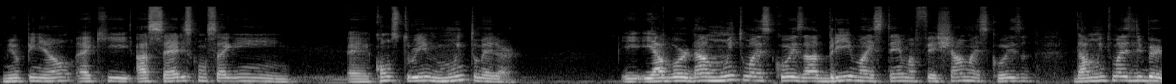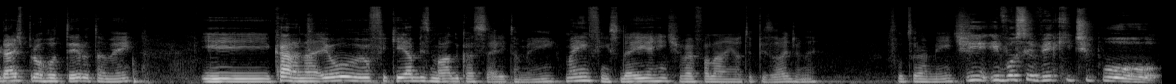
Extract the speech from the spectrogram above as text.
minha opinião é que as séries conseguem é, construir muito melhor. E, e abordar muito mais coisa, abrir mais tema, fechar mais coisa, dar muito mais liberdade pro roteiro também. E, cara, na- eu, eu fiquei abismado com a série também. Mas enfim, isso daí a gente vai falar em outro episódio, né? Futuramente. E, e você vê que, tipo,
